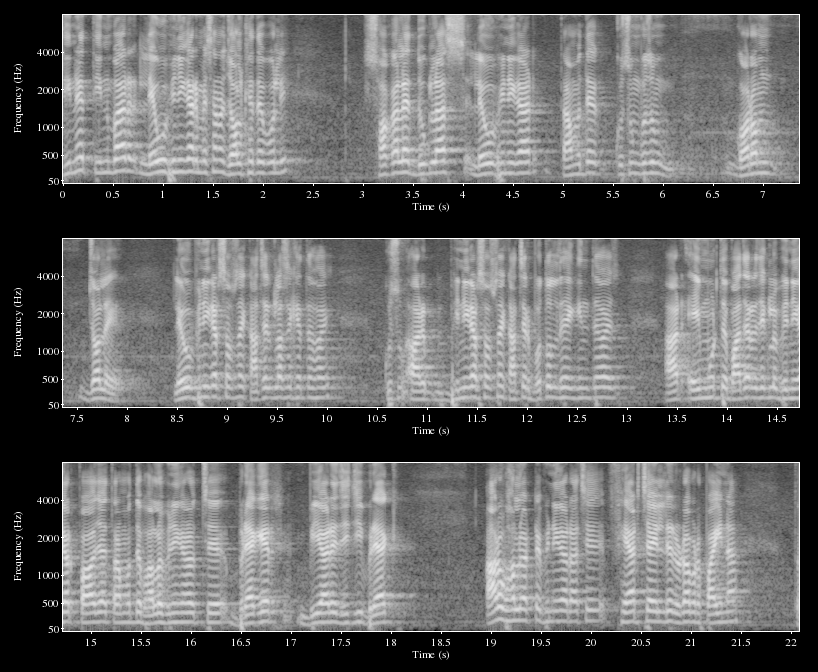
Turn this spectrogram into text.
দিনে তিনবার লেবু ভিনিগার মেশানো জল খেতে বলি। সকালে দু গ্লাস লেবু ভিনিগার, তার মধ্যে কুসুম কুসুম গরম জলে লেবু ভিনিগার সবসময় কাঁচের গ্লাসে খেতে হয়, কুসুম আর ভিনিগার সবসময় কাঁচের বোতল থেকে কিনতে হয়। আর এই মুহূর্তে বাজারে যেগুলো ভিনিগার পাওয়া যায়, তার মধ্যে ভালো ভিনিগার হচ্ছে ব্র্যাগের বিআরএ জিজি ব্র্যাগ। আরও ভালো একটা ভিনিগার আছে ফেয়ার চাইল্ডের ওটা আবার পাই না। তো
